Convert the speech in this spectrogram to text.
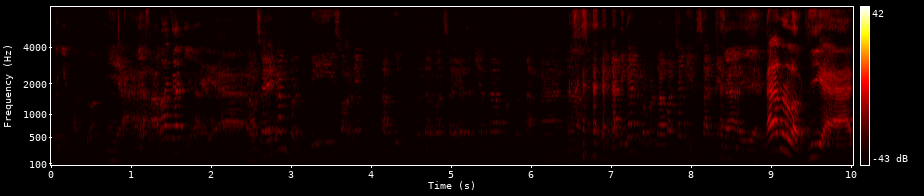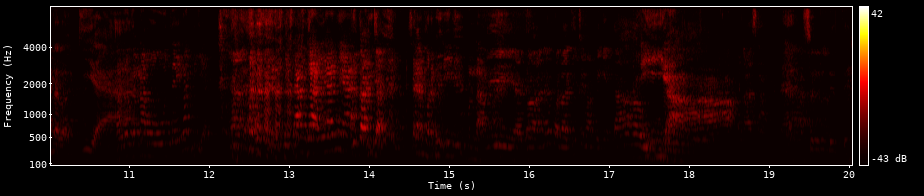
pengen tahu doang kan. Iya. Nggak salah kan ya? Ya. kalau saya kan berhenti soalnya takut pendapat saya ternyata berbentangan Nah. yang tadi kan berpendapat kan Irsad ya Nah, iya iya. Kan analogi ya, analogi ya. kalau kena UUT kan dia ya Nah, kita enggak ya nih ya. kita enggak. saya berhenti di pendapat Iya, kalau aneh apalagi cuma pengen tahu. Iya. Sulit ya.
